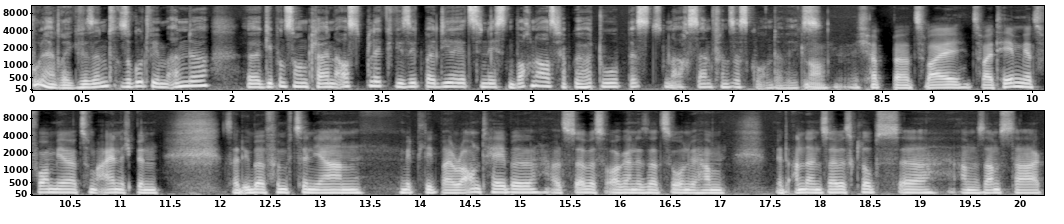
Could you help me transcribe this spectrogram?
Cool, Hendrik. Wir sind so gut wie im Ende. Äh, gib uns noch einen kleinen Ausblick. Wie sieht bei dir jetzt die nächsten Wochen aus? Ich habe gehört, du bist nach San Francisco unterwegs. Genau. Ich habe äh, zwei, zwei Themen jetzt vor mir. Zum einen, ich bin seit über 15 Jahren Mitglied bei Roundtable als Serviceorganisation. Wir haben mit anderen Serviceclubs äh, am Samstag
